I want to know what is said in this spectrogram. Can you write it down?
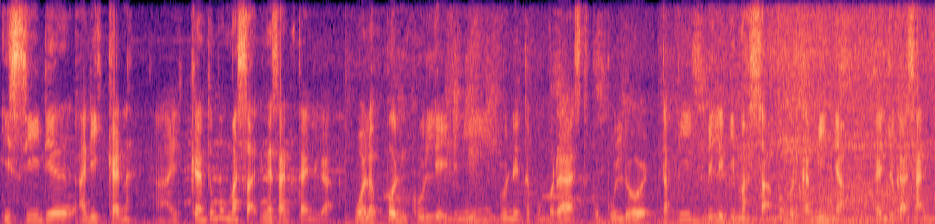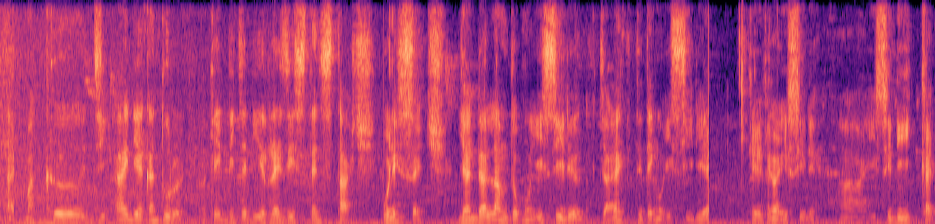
isi dia ada ikan lah. Ha, ikan tu pun masak dengan santan juga. Walaupun kulit dia ni guna tepung beras, tepung pulut, tapi bila dimasak menggunakan minyak dan juga santan, maka GI dia akan turun. Okey, dia jadi resistant starch. Boleh search. Yang dalam tu pun isi dia, sekejap eh, kita tengok isi dia. Okey, tengok isi dia. Ha, isi dia ikan.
